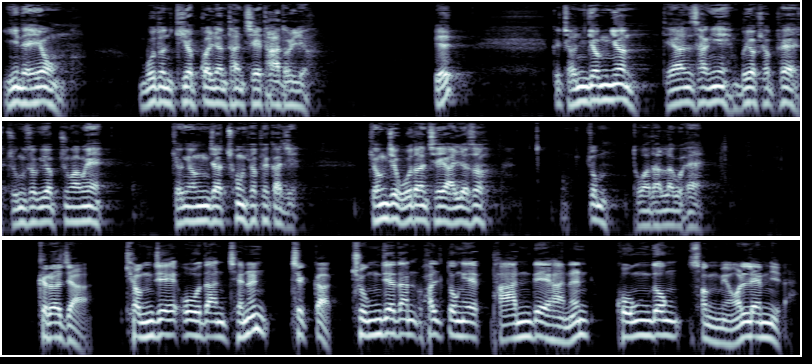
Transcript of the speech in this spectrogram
이 내용 모든 기업 관련 단체에 다 돌려. 예? 그 전경련, 대한상의, 무역협회, 중소기업 중앙회, 경영자 총협회까지 경제 5단체에 알려서 좀 도와달라고 해. 그러자 경제 5단체는 즉각 중재단 활동에 반대하는 공동 성명을 냅니다.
